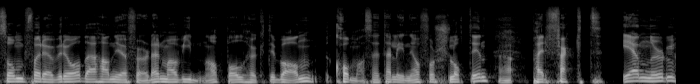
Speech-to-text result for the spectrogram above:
Som for øvrig òg, det han gjør før der, med å vinne et ball høyt i banen, komme seg til linja og få slått inn. Perfekt. 1-0.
